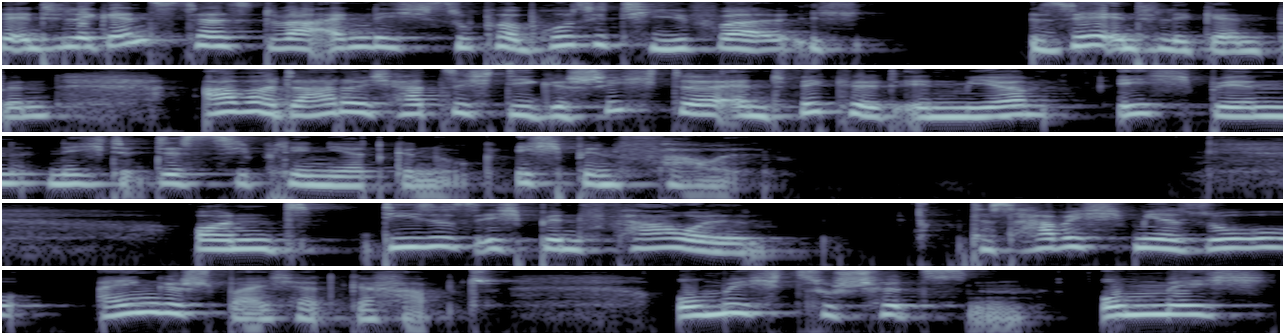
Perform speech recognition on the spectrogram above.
der Intelligenztest war eigentlich super positiv, weil ich sehr intelligent bin, aber dadurch hat sich die Geschichte entwickelt in mir, ich bin nicht diszipliniert genug, ich bin faul. Und dieses Ich bin faul, das habe ich mir so eingespeichert gehabt, um mich zu schützen, um mich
